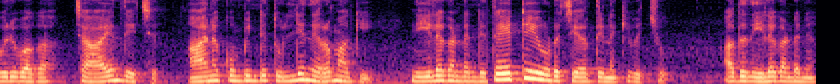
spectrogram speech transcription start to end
ഒരു വക ചായം തേച്ച് ആനക്കൊമ്പിന്റെ തുല്യ നിറമാക്കി നീലകണ്ഠന്റെ തേറ്റയോട് ചേർത്തിണക്കി വെച്ചു. അത് നീലകണ്ഠന്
